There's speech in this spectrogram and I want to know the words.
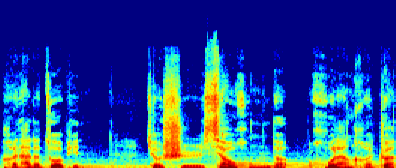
和他的作品，就是萧红的《呼兰河传》。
